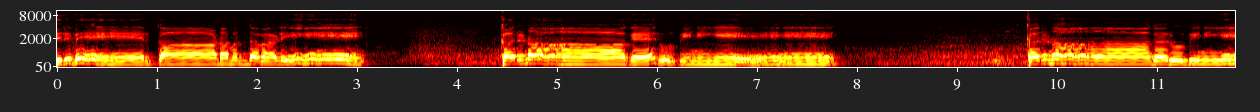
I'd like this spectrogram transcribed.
திருவேற்காடமர்ந்தவளே கருணாகருபிணியே கருணாகருபிணியே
